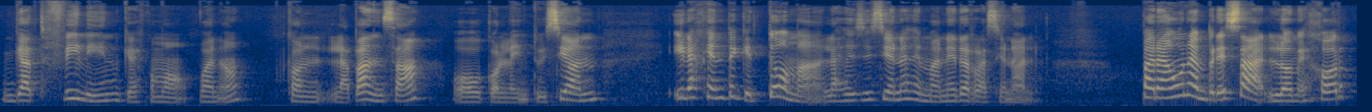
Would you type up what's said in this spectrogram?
gut feeling, que es como, bueno, con la panza o con la intuición, y la gente que toma las decisiones de manera racional. Para una empresa, lo mejor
